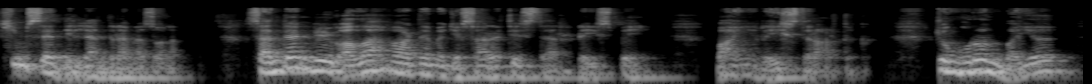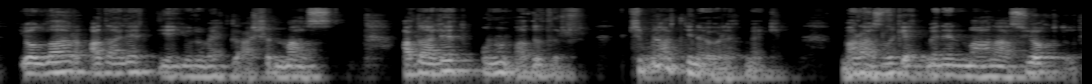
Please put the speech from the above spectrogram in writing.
kimse dillendiremez ona. Senden büyük Allah var deme cesareti ister reis bey. Bay reistir artık. Cumhurun bayı yollar adalet diye yürümekle aşınmaz. Adalet onun adıdır. Kimin haddini öğretmek? Marazlık etmenin manası yoktur.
